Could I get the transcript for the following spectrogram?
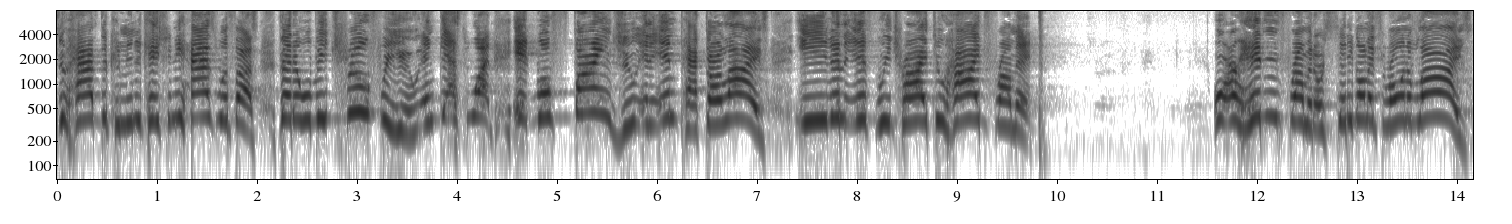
to have the communication he has with us, that it will be true for you. And guess what? It will find you and impact our lives, even if we try to hide from it, or are hidden from it, or sitting on a throne of lies.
